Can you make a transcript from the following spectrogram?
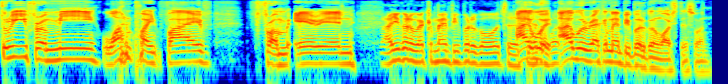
Three from me, one point five from Arian. Are you gonna recommend people to go to? I would? I would recommend people to go and watch this one.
